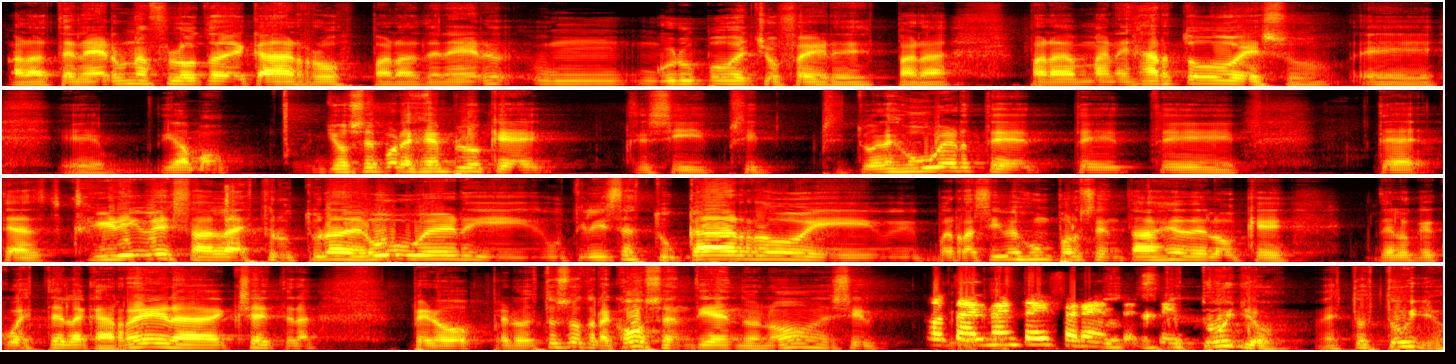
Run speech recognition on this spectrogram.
para, tener una flota de carros, para tener un, grupo de choferes, para, para manejar todo eso? Eh, eh, digamos, yo sé, por ejemplo, que, que si, si, si, tú eres Uber, te, te, te, te, adscribes a la estructura de Uber y utilizas tu carro y recibes un porcentaje de lo que, de lo que cueste la carrera, etc. Pero, pero esto es otra cosa, entiendo, ¿no? Es decir, Totalmente diferente, esto, sí. Es tuyo, esto es tuyo.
